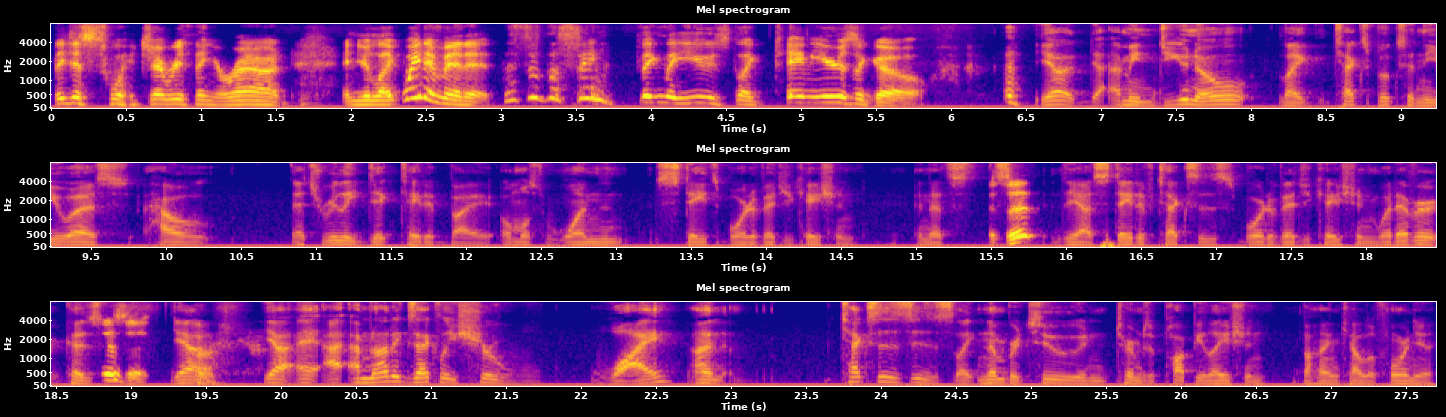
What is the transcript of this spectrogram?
they just switch everything around, and you're like, wait a minute, this is the same thing they used like ten years ago. Yeah, I mean, do you know like textbooks in the U.S. how that's really dictated by almost one state's board of education, and that's Is it? yeah, state of Texas board of education, whatever. Because Is it? yeah, yeah, I, I, I'm not exactly sure why. And Texas is like number two in terms of population behind California.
